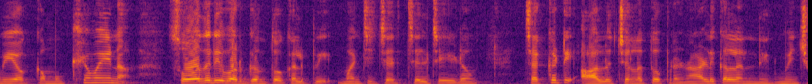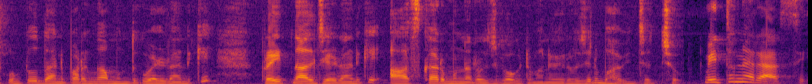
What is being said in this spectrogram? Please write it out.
మీ యొక్క ముఖ్యమైన సోదరి వర్గంతో కలిపి మంచి చర్చలు చేయడం చక్కటి ఆలోచనలతో ప్రణాళికలను నిర్మించుకుంటూ దాని పరంగా ముందుకు వెళ్ళడానికి ప్రయత్నాలు చేయడానికి ఆస్కారం ఉన్న రోజుగా ఒకటి మనం ఈ రోజున భావించవచ్చు మిథున రాశి.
